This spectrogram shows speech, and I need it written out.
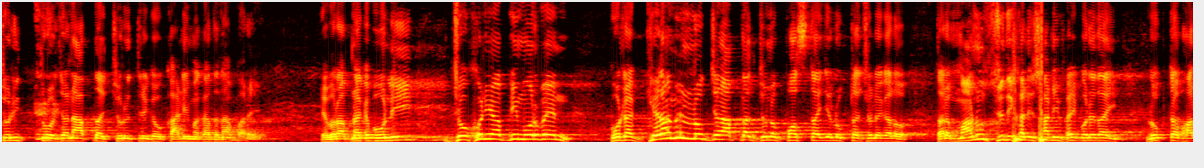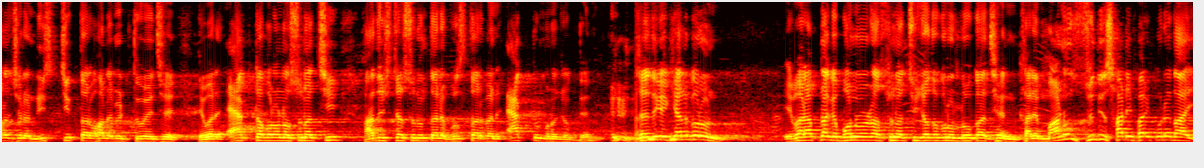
চরিত্র যেন আপনার চরিত্রে কেউ কালি মাখাতে না পারে। এবার আপনাকে বলি, যখনই আপনি মরবেন গোটা গ্রামের লোক যেন আপনার জন্য পস্তায় যে লোকটা চলে গেল তাহলে মানুষ যদি খালি সার্টিফাই করে দেয়, লোকটা ভালো ছিল, নিশ্চিত তার ভালো মৃত্যু হয়েছে। এবার একটা বর্ণনা শোনাচ্ছি, হাদিসটা শুনুন, তাহলে বুঝতে পারবেন, একটু মনোযোগ দেন। সেদিকে খেয়াল করুন, এবার আপনাকে বর্ণনা শোনাচ্ছি, যতগুলো লোক আছেন, খালি মানুষ যদি সার্টিফাই করে দেয়,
